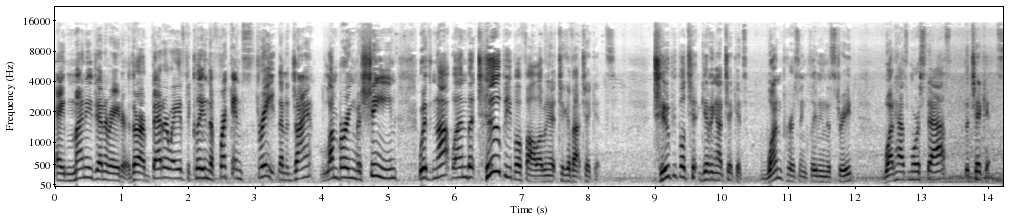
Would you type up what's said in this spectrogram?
A money generator. There are better ways to clean the frickin' street than a giant lumbering machine with not one but two people following it to give out tickets. Two people t- giving out tickets, one person cleaning the street. What has more staff? The tickets.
